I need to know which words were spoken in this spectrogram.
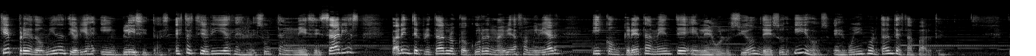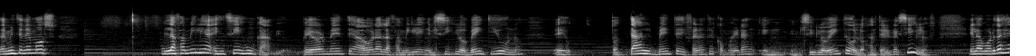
que predominan teorías implícitas. Estas teorías les resultan necesarias para interpretar lo que ocurre en la vida familiar y concretamente en la evolución de sus hijos. Es muy importante esta parte. También tenemos la familia en sí es un cambio. Peormente ahora la familia en el siglo XXI es totalmente diferentes como eran en, el siglo XX o los anteriores siglos. El abordaje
